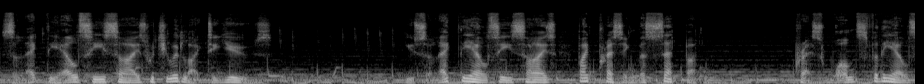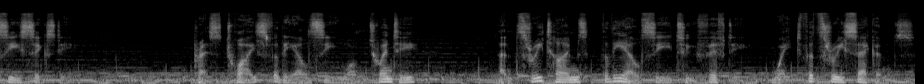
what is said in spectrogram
select the LC size which you would like to use. You select the LC size by pressing the Set button. Press once for the LC60. Press twice for the LC120 and three times for the LC250. Wait for three seconds.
